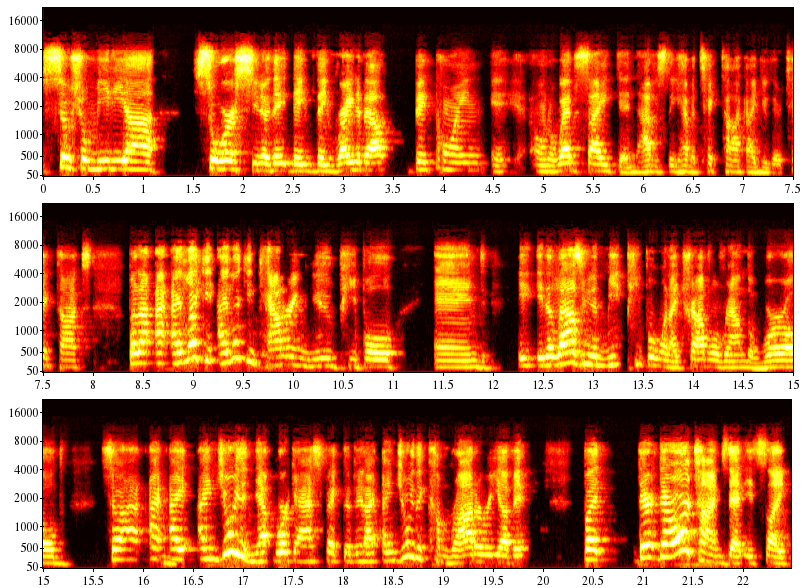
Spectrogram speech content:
social media source. You know, they, they, they write about Bitcoin eh, on a website and obviously have a TikTok. I do their TikToks, but I, I like it. I like encountering new people and it, it, allows me to meet people when I travel around the world. So I, I, I enjoy the network aspect of it. I, I enjoy the camaraderie of it, but there, there are times that it's like,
